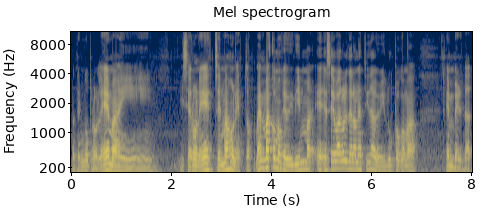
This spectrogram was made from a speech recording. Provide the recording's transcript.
no tengo problemas y, y ser honesto, ser más honesto. Es más como que vivir más, e- ese valor de la honestidad, vivirlo un poco más en verdad.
